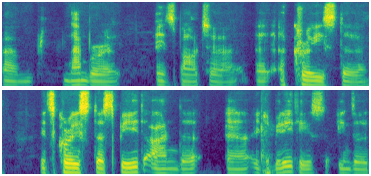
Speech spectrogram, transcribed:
um, number is about uh, uh, increased uh, it's increase the speed and the uh, abilities in the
